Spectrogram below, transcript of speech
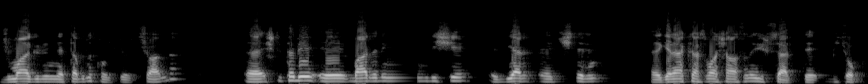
Cuma gününün etabını konuşuyoruz şu anda. E, işte tabii e, Bardel'in gidişi e, diğer e, kişilerin e, genel klasman şansını yükseltti birçok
